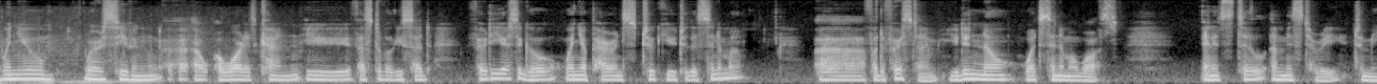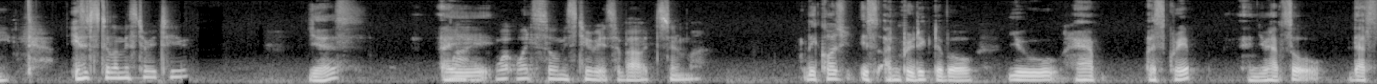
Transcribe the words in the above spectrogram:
When you were receiving a, a award at Cannes you- Festival, you said 30 years ago, when your parents took you to the cinema uh, for the first time, you didn't know what cinema was, and it's still a mystery to me. Is it still a mystery to you? Yes. Why? I What, what's so mysterious about cinema? because it's unpredictable. You have a script and you have so that's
